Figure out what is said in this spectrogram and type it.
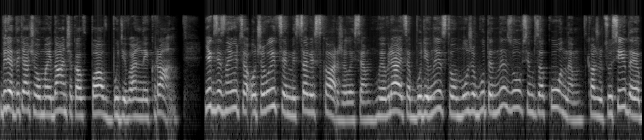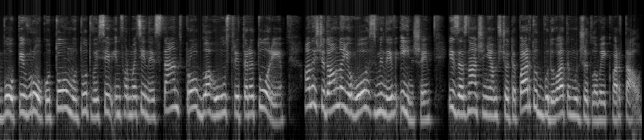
Біля дитячого майданчика впав будівельний кран. Як зізнаються очевидці, місцеві скаржилися. Виявляється, будівництво може бути не зовсім законним, кажуть сусіди, бо півроку тому тут висів інформаційний стенд про благоустрій території, а нещодавно його змінив інший із зазначенням, що тепер тут будуватимуть житловий квартал.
